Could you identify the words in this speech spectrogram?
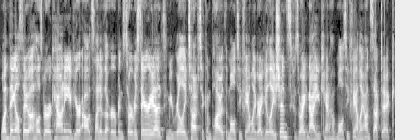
One thing I'll say about Hillsborough County, if you're outside of the urban service area, it's gonna be really tough to comply with the multifamily regulations because right now you can't have multifamily on septic.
